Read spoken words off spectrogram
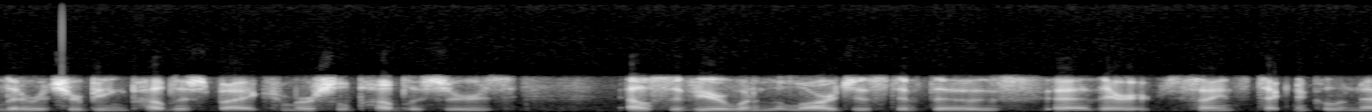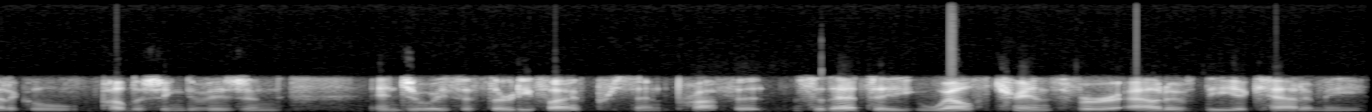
literature being published by commercial publishers, Elsevier, one of the largest of those, uh, their science, technical, and medical publishing division, enjoys a 35% profit. So that's a wealth transfer out of the academy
